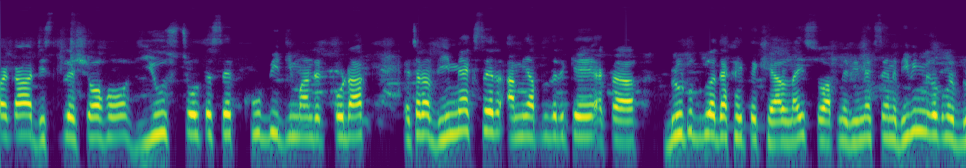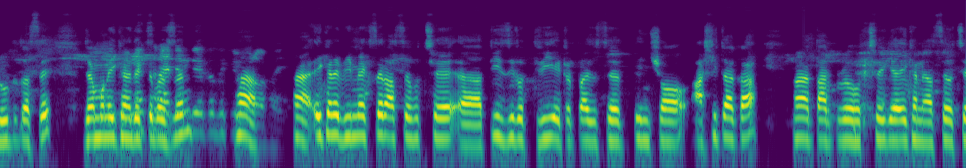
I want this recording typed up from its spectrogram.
টাকা। ডিসপ্লে সহ হিউজ চলতেছে, খুবই ডিমান্ডেড প্রোডাক্ট এছাড়া ভিম্যাক্সের আমি আপনাদেরকে একটা ব্লুটুথগুলো দেখাইতে খেয়াল নাই সো আপনি ভিম্যাক্স এখানে বিভিন্ন রকমের ব্লুটুথ আছে। যেমন এখানে দেখতে পাচ্ছেন হ্যাঁ, হ্যাঁ। এখানে ভিম্যাক্স এর আছে হচ্ছে টি জিরো থ্রি এটার প্রাইস হচ্ছে তিনশো আশি টাকা। হ্যাঁ তারপরে হচ্ছে গিয়ে এখানে আছে হচ্ছে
